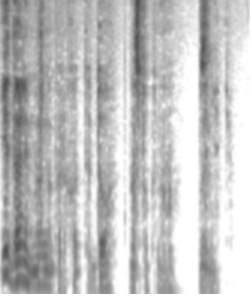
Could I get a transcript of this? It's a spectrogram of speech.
і далі можна переходити до наступного заняття.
